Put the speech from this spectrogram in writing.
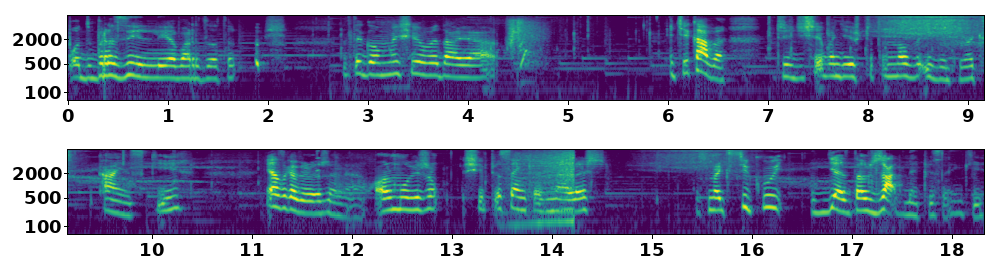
Pod Brazylię bardzo też. Dlatego mi się wydaje ciekawe, czy dzisiaj będzie jeszcze ten nowy event meksykański. Ja zgaduję, że nie. On mówi, że się piosenkę znaleźć z Meksyku nie znam żadnej piosenki.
